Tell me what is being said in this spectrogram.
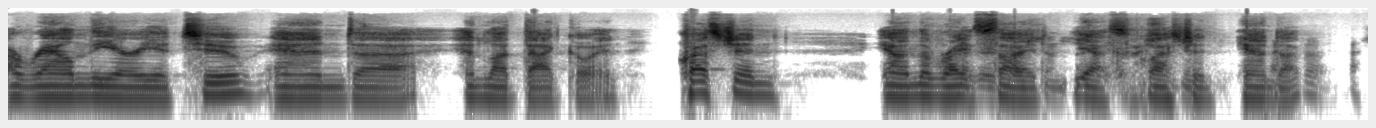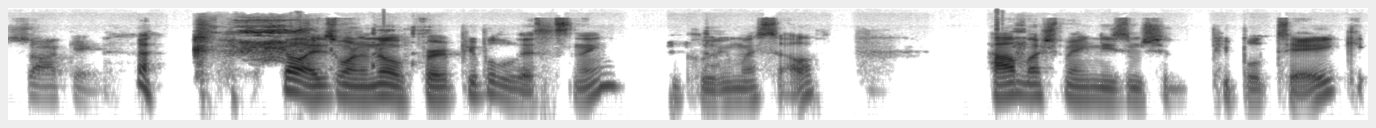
around the area too and uh, and let that go in. Question on the right Other side. question? Yes, Question. question. Hand up. Shocking. No, I just want to know for people listening, including myself, how much magnesium should people take,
